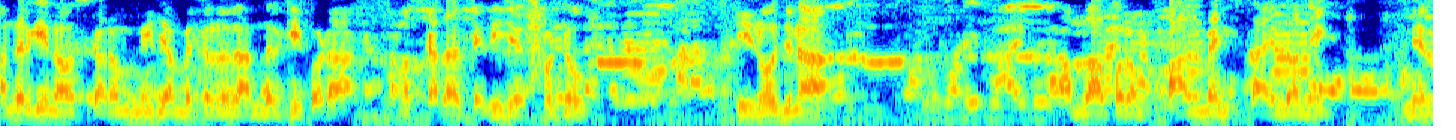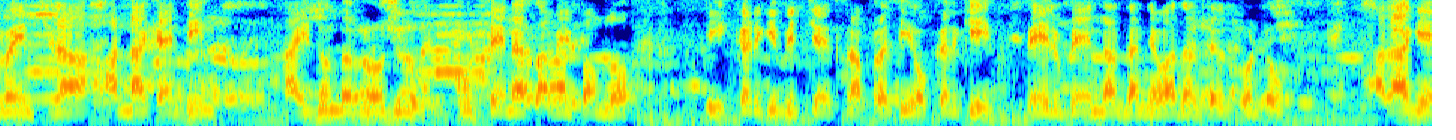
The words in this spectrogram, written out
అందరికీ నమస్కారం. మీడియా మిత్రులు అందరికీ కూడా నమస్కారాలు తెలియజేసుకుంటూ ఈ రోజున అమలాపురం పార్లమెంట్ స్థాయిలోని నిర్వహించిన అన్నా క్యాంటీన్ ఐదు వందల రోజులు పూర్తయిన సమీపంలో ఇక్కడికి విచ్చేసిన ప్రతి ఒక్కరికి పేరు పేరున ధన్యవాదాలు తెలుపుకుంటూ అలాగే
